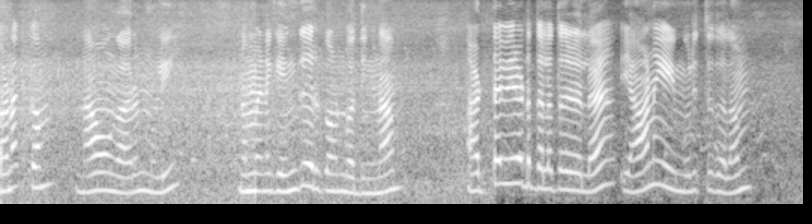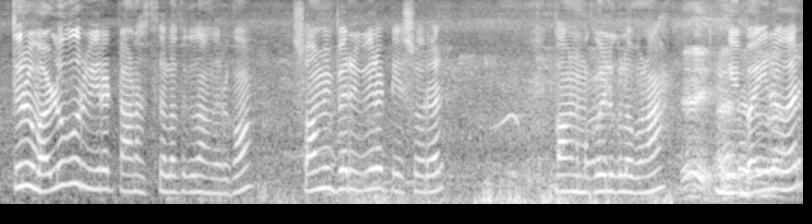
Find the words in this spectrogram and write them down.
வணக்கம். நான் உங்கள் அருண்மொழி. நம்ம எனக்கு எங்கே இருக்கோம்னு பார்த்தீங்கன்னா அட்டவீரட்ட தலத்தில் யானையை முறித்த தலம் திரு வழுவூர் வீரட்டான ஸ்தலத்துக்கு தான் வந்திருக்கோம் சுவாமி பேர் வீரட்டேஸ்வரர். வாங்க நம்ம கோயிலுக்குள்ளே போகலாம் இங்கே பைரவர்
